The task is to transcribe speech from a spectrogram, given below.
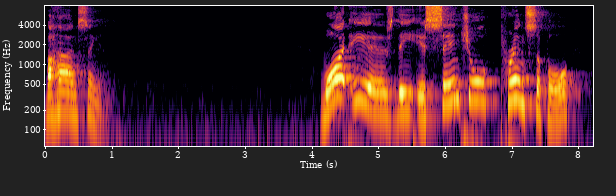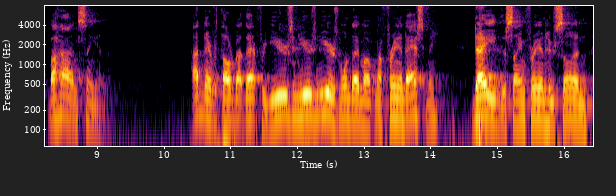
behind sin? What is the essential principle behind sin? I'd never thought about that for years and years and years. One day, my, my friend asked me, Dave, the same friend whose son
